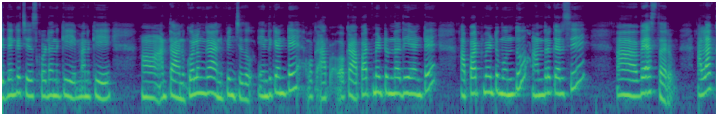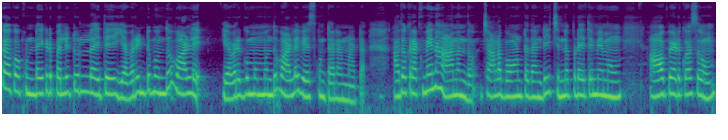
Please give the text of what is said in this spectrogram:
విధంగా చేసుకోవడానికి మనకి అంత అనుకూలంగా అనిపించదు. ఎందుకంటే ఒక అప- ఒక అపార్ట్మెంట్ ఉన్నది అంటే అపార్ట్మెంట్ ముందు అందరూ కలిసి వేస్తారు. అలా కాకోకుండా ఇక్కడ పల్లెటూరులో అయితే ఎవరింటి ముందు వాళ్ళే ఎవరి గుమ్మం ముందు వాళ్ళే వేసుకుంటారనమాట అదొక రకమైన ఆనందం. చాలా బాగుంటుందండి. చిన్నప్పుడైతే మేము ఆవు పేడ కోసం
